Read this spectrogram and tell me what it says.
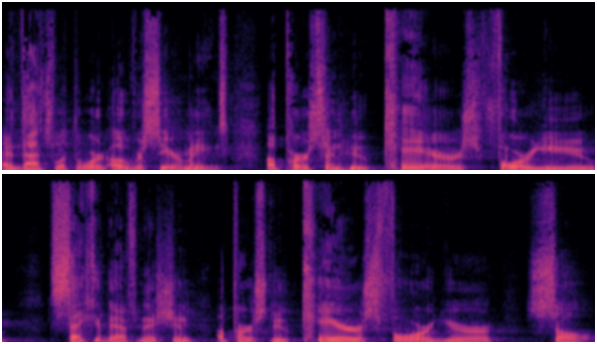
And that's what the word overseer means a person who cares for you. Second definition, a person who cares for your soul.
